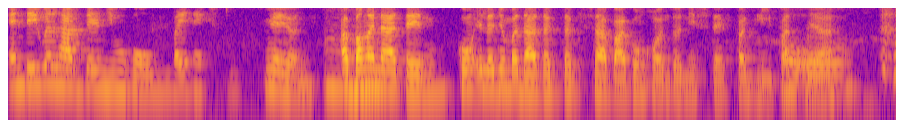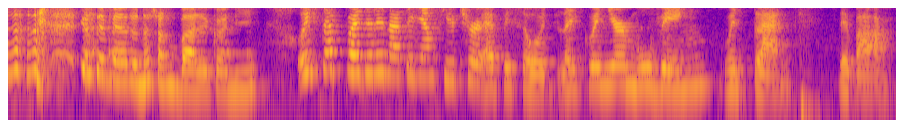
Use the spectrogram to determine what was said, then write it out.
And they will have their new home by next week. Ngayon, abangan natin kung ilan yung madadagdag sa bagong kondo ni Steph paglipat Oo. niya. Kasi meron na siyang balcony. Uy, Steph, pwede rin natin yung future episode. Like, when you're moving with plants. ba?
